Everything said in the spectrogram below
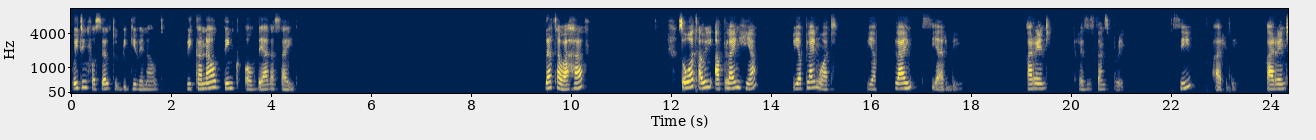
waiting for sell to be given out. We can now think of the other side. That's our half. So what are we applying here? We are applying what? We are applying CRB current resistance break. CRB, current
